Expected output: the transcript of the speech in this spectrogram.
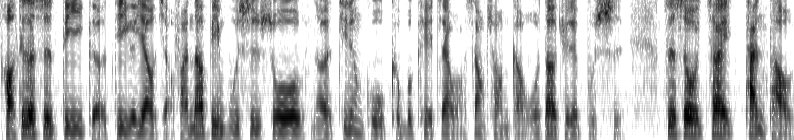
好，这个是第一个第一个要角，反倒并不是说呃金融股可不可以再往上创高，我倒觉得不是。这时候在探讨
